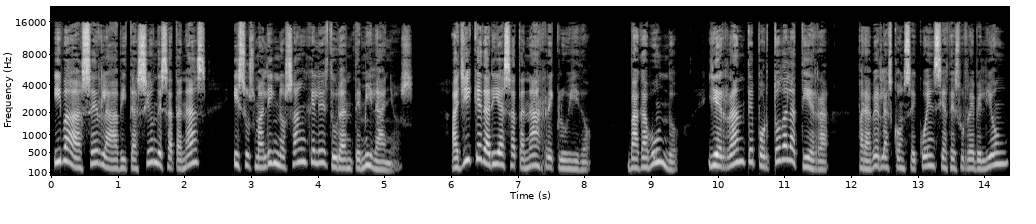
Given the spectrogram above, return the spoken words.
iba a ser la habitación de Satanás y sus malignos ángeles durante mil años. Allí quedaría Satanás recluido, vagabundo y errante por toda la tierra para ver las consecuencias de su rebelión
